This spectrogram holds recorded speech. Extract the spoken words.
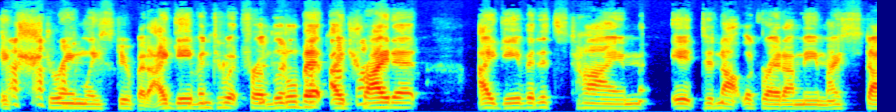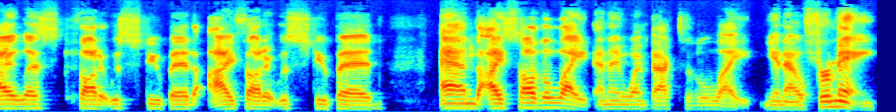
extremely stupid. I gave into it for a little bit. I tried it. I gave it its time. It did not look right on me. My stylist thought it was stupid. I thought it was stupid. And I saw the light and I went back to the light. You know, for me,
